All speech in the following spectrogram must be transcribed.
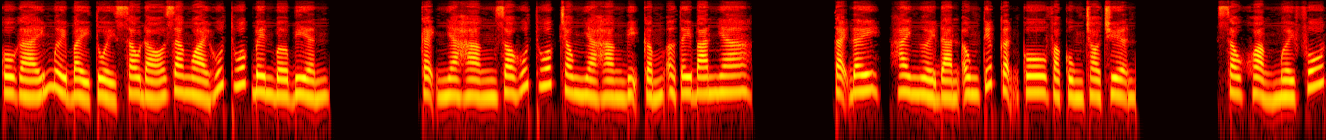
Cô gái 17 tuổi sau đó ra ngoài hút thuốc bên bờ biển. Cạnh nhà hàng do hút thuốc trong nhà hàng bị cấm ở Tây Ban Nha. Tại đây, hai người đàn ông tiếp cận cô và cùng trò chuyện. Sau khoảng 10 phút,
